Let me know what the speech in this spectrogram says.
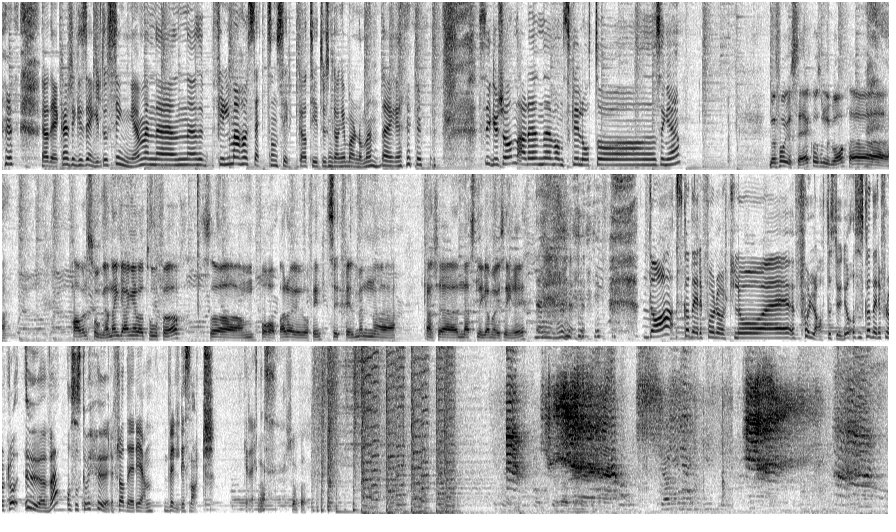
ja, det er kanskje ikke så enkelt å synge, men det er en eh, film jeg har sett sånn ca. 10 000 ganger i barndommen. Sigurdsson, er det en vanskelig låt å synge? vi får jo se hvordan det går. Uh, har vel sunget den en gang eller to før, så um, får håpe det går fint. Sett filmen uh, kanskje nesten like mye som Ingrid. da skal dere få lov til å uh, forlate studio, og så skal dere få lov til å øve. Og så skal vi høre fra dere igjen veldig snart. Greit. Ja, kjempe.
